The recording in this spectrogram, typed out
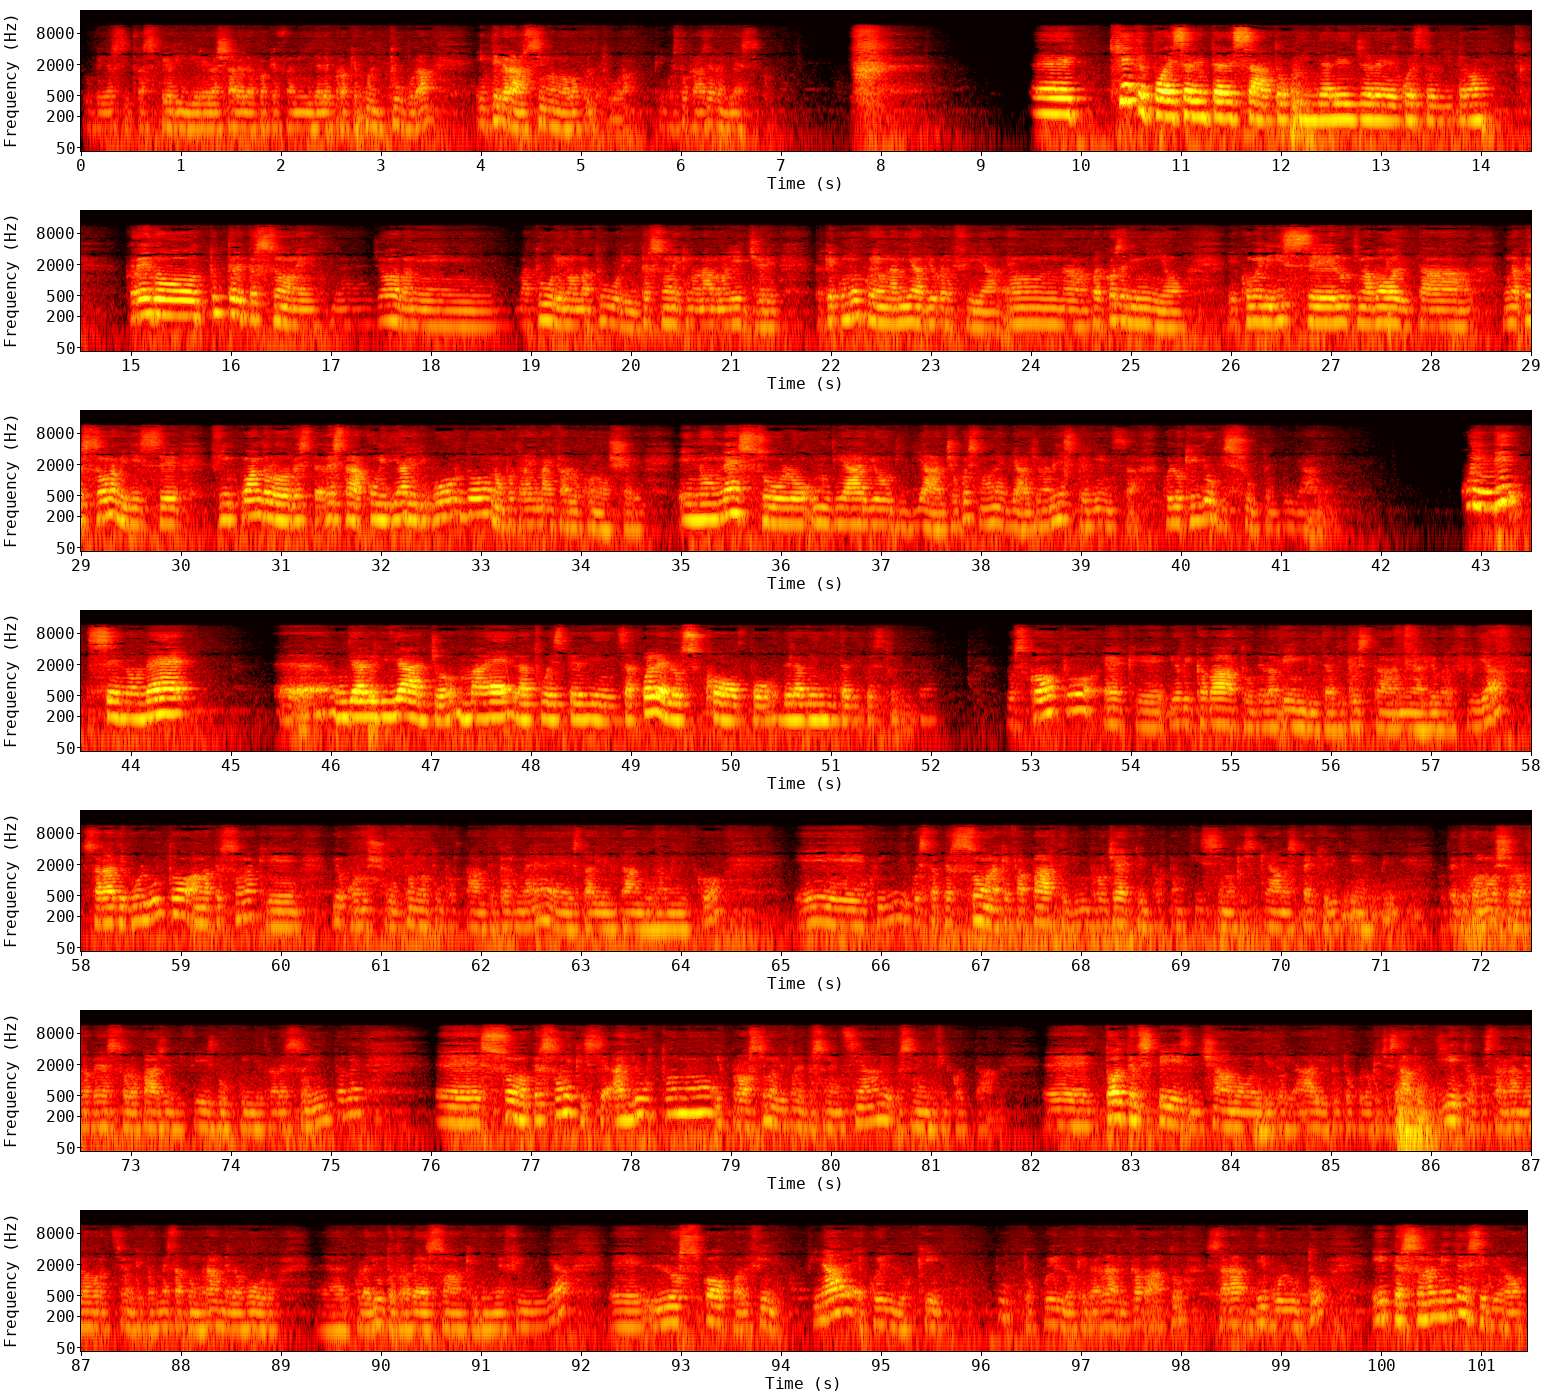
doversi trasferire, lasciare la propria famiglia, la propria cultura e integrarsi in una nuova cultura, che in questo caso era il Messico. Eh, chi è che può essere interessato quindi a leggere questo libro? Credo tutte le persone, eh, giovani, maturi, non maturi, persone che non amano leggere, perché comunque è una mia biografia, è una, qualcosa di mio. E come mi disse l'ultima volta una persona mi disse fin quando lo rest resterà come diario di bordo non potrai mai farlo conoscere e non è solo un diario di viaggio, questo non è viaggio, è la mia esperienza, quello che io ho vissuto in quegli anni. Quindi se non è un diario di viaggio ma è la tua esperienza, qual è lo scopo della vendita di questo libro? Lo scopo è che il ricavato della vendita di questa mia biografia sarà devoluto a una persona che io ho conosciuto, molto importante per me, sta diventando un amico e quindi questa persona che fa parte di un progetto importantissimo che si chiama Specchio dei Tempi, potete conoscerlo attraverso la pagina di Facebook, quindi attraverso internet, eh, sono persone che aiutano il prossimo, aiutano le persone anziane, le persone in difficoltà eh, tolte le spese diciamo, editoriali e tutto quello che c'è stato dietro questa grande lavorazione, che per me è stato un grande lavoro, eh, con l'aiuto attraverso anche di mia figlia, eh, lo scopo alla fine finale è quello che tutto quello che verrà ricavato sarà devoluto e personalmente ne seguirò.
